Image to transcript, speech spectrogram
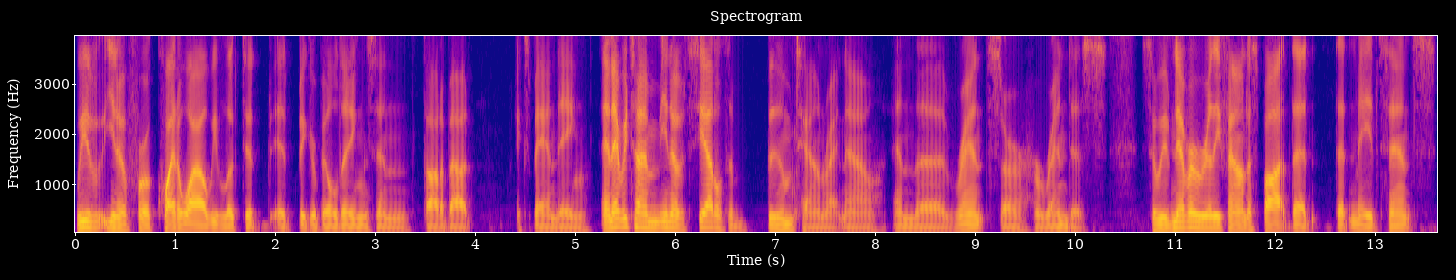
we've you know for quite a while we looked at at bigger buildings and thought about expanding. And every time you know, Seattle's a boom town right now, and the rents are horrendous. So we've never really found a spot that that made sense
